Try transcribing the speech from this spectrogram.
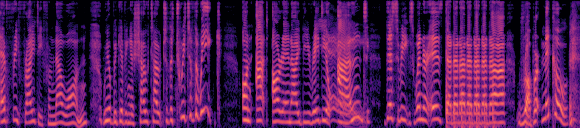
every Friday from now on, we'll be giving a shout out to the tweet of the week on at RNIB Radio. And this week's winner is da da da da da da da Robert Mickle.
